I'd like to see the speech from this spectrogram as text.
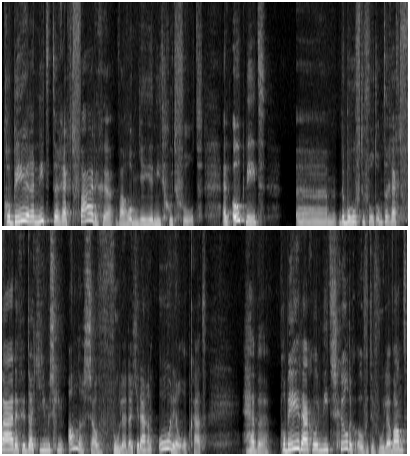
proberen niet te rechtvaardigen waarom je je niet goed voelt. En ook niet um, de behoefte voelt om te rechtvaardigen dat je je misschien anders zou voelen. Dat je daar een oordeel op gaat hebben. Probeer je daar gewoon niet schuldig over te voelen. Want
